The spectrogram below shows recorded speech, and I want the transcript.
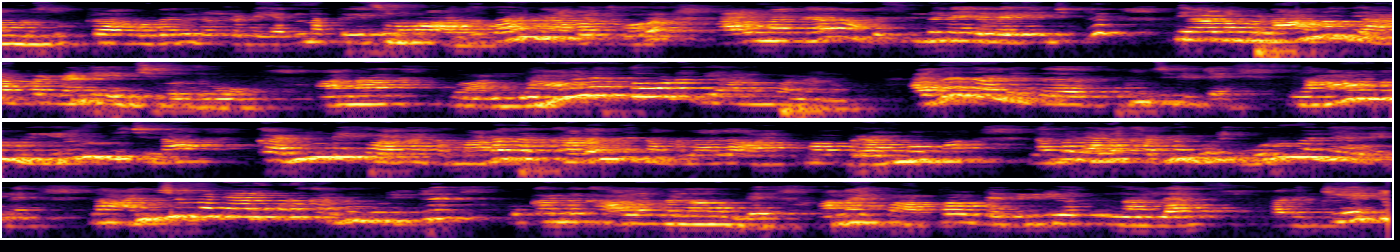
நம்ம சுற்றா உறவினர்கிட்ட என்ன பேசணுமோ அதுதான் ஞாபகத்துக்கு வரும். அரை மணி நேரம் அந்த சிந்தனைகளை ஏஞ்சிட்டு தியானம் பண்ண நானும் தியானம் பண்ணேன்னு ஏஞ்சி வந்துடுவோம் ஆனா ஞானத்தோட தியானம் பண்ணணும். அதை நான் இதை புரிஞ்சுக்கிட்டேன். நானும் இருந்துச்சுன்னா கண்டிப்பாக அந்த மனதை கடந்து நம்மளால ஆத்மா பிரம்மமா நம்மளால கண்ணு மூடி ஒரு மணி நேரம் என்ன? நான் அஞ்சு மணி நேரம் கூட கண்ணு மூடிட்டு உட்கார்ந்த காலங்கள்லாம் உண்டு. ஆனா இப்ப அப்பாவோட வீடியோனால அதை கேட்டு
